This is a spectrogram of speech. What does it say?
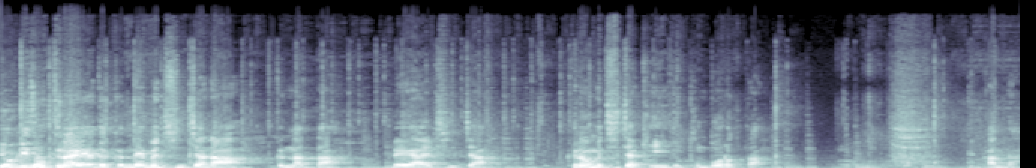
여기서 드라이어드 끝내면 진짜 나 끝났다. 레알 진짜. 그러면 진짜 게이득 돈 벌었다. 간다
